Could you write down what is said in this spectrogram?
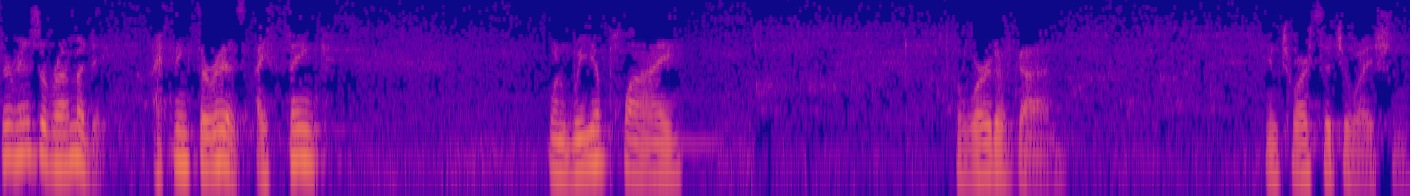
there is a remedy. I think there is. I think when we apply the Word of God into our situations,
